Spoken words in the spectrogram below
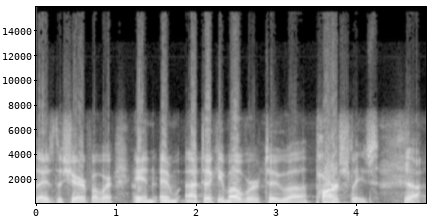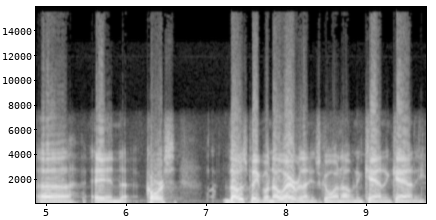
as the sheriff over there. And and I took him over to uh, Parsley's, yeah. uh, and of course. Those people know everything that's going on in Cannon County,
